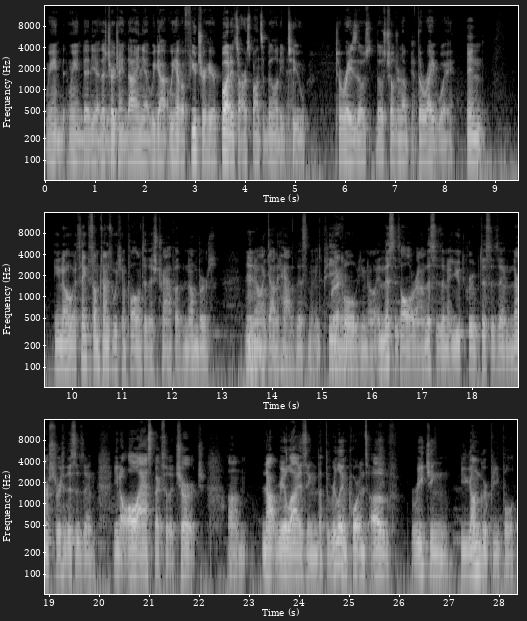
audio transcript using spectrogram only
we ain't we ain't dead yet. This Yeah. church ain't dying yet. We got we have a future here, but it's our responsibility to to raise those those children up Yeah. the right way." And you know, I think sometimes we can fall into this trap of numbers. You know, Mhm. I gotta have this many people. You know, and this is all around. This is in a youth group. This is in nursery. This is in you know all aspects of the church. Um, not realizing that the really importance of reaching younger people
